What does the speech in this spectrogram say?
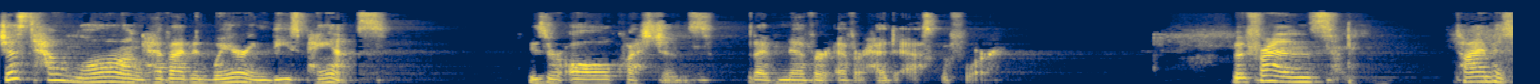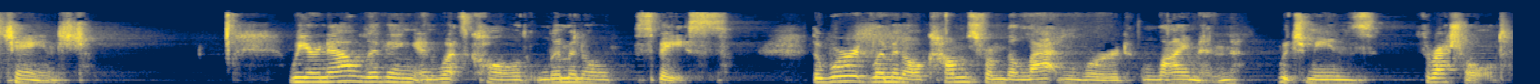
Just how long have I been wearing these pants? These are all questions that I've never ever had to ask before. But friends, time has changed. We are now living in what's called liminal space. The word liminal comes from the Latin word limen, which means threshold.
